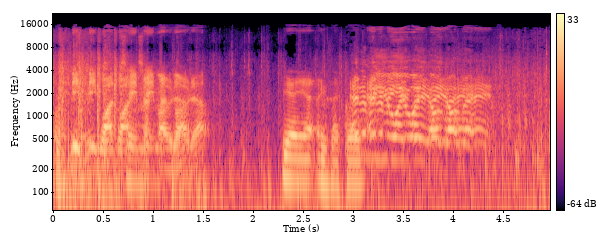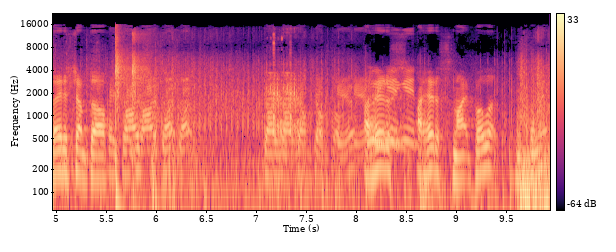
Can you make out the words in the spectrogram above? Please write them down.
One team at loadout. Yeah, yeah, exactly. Enemy UAV overhead. They just jumped off. Guys, guys, guys, guys, guys, jump up. I heard a, I heard a snipe bullet from somewhere.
